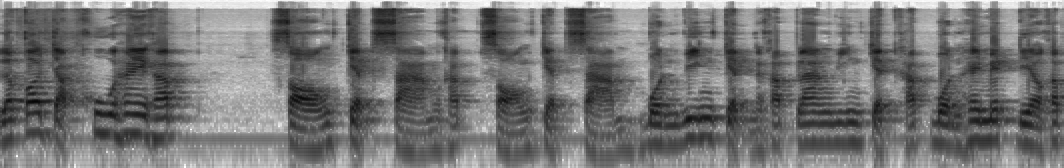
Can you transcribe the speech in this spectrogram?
แล้วก็จับคู่ให้ครับ2 7 3ครับ2 7 3 บนวิ่ง 7 นะครับ ล่างวิ่ง 7 ครับ บนให้เม็ดเดียวครับ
